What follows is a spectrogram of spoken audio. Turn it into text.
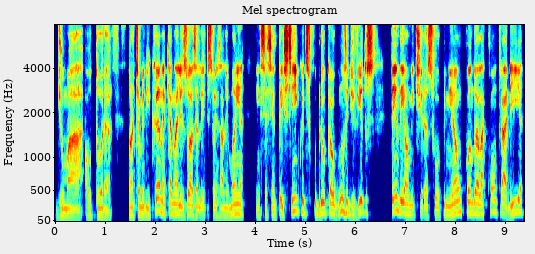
de uma autora norte-americana que analisou as eleições na Alemanha em 65 e descobriu que alguns indivíduos tendem a omitir a sua opinião quando ela contraria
